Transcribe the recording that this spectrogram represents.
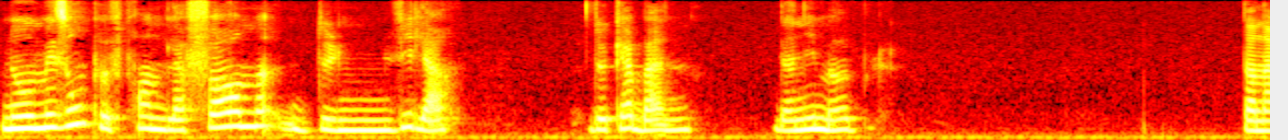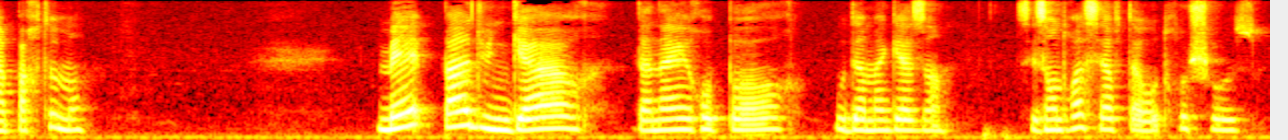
Nos maisons peuvent prendre la forme d'une villa, de cabane, d'un immeuble, d'un appartement. Mais pas d'une gare, d'un aéroport ou d'un magasin. Ces endroits servent à autre chose.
